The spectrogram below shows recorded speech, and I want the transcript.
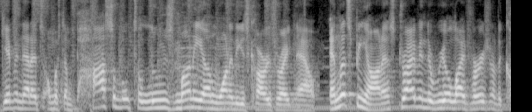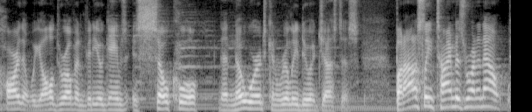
given that it's almost impossible to lose money on one of these cars right now. And let's be honest, driving the real life version of the car that we all drove in video games is so cool that no words can really do it justice. But honestly, time is running out.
